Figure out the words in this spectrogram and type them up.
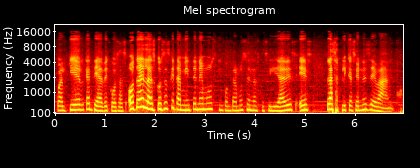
cualquier cantidad de cosas. Otra de las cosas que también tenemos, que encontramos en las facilidades, es las aplicaciones de banco.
